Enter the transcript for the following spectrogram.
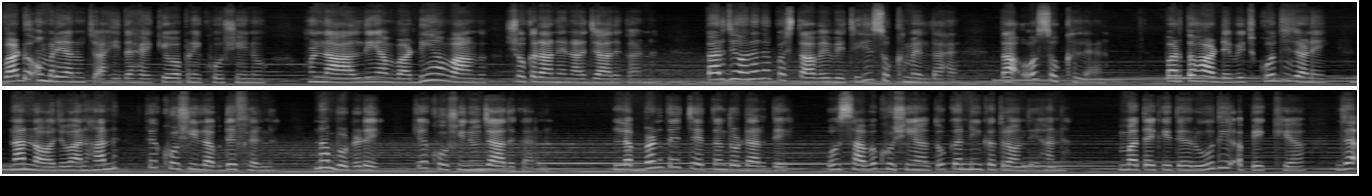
ਵੱਡ ਉਮਰਿਆਂ ਨੂੰ ਚਾਹੀਦਾ ਹੈ ਕਿ ਉਹ ਆਪਣੀ ਖੁਸ਼ੀ ਨੂੰ ਹੁਣ ਨਾਲ ਦੀਆਂ ਵਾਢੀਆਂ ਵਾਂਗ ਸ਼ੁਕਰਾਨੇ ਨਾਲ ਯਾਦ ਕਰਨ। ਪਰ ਜੇ ਉਹਨਾਂ ਨੂੰ ਪਛਤਾਵੇ ਵਿੱਚ ਹੀ ਸੁੱਖ ਮਿਲਦਾ ਹੈ, ਤਾਂ ਉਹ ਸੁੱਖ ਲੈਣ। ਪਰ ਤੁਹਾਡੇ ਵਿੱਚ ਕੁਝ ਜਣੇ ਨਾ ਨੌਜਵਾਨ ਹਨ ਕਿ ਖੁਸ਼ੀ ਲੱਭਦੇ ਫਿਰਨ, ਨਾ ਬੁੱਢੜੇ ਕਿ ਖੁਸ਼ੀ ਨੂੰ ਯਾਦ ਕਰਨ। ਲੱਭਣ ਤੇ ਚੇਤਨ ਤੋਂ ਡਰਦੇ, ਉਹ ਸਭ ਖੁਸ਼ੀਆਂ ਤੋਂ ਕੰਨੀ ਕਤਰਾਉਂਦੇ ਹਨ। ਮਤੇ ਕਿਤੇ ਰੂਹ ਦੀ ਅਪੇਖਿਆ ਜਾਂ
